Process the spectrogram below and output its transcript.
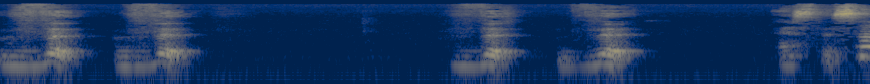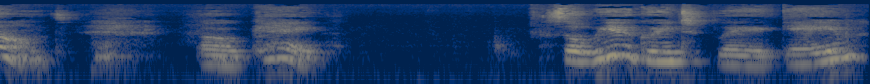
V, V. V, V. That's the sound. Okay. So we are going to play a game.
